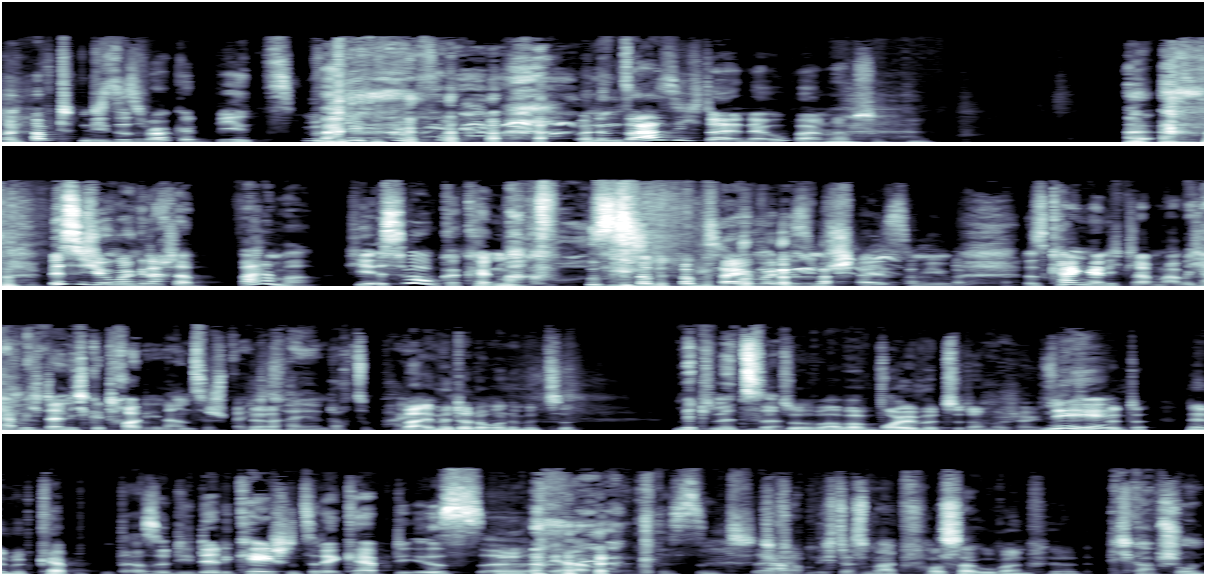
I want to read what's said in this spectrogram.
und habe dann dieses Rocket Beans Meme gefunden. Und dann saß ich da in der U-Bahn und hab so. Bis ich irgendwann gedacht habe, warte mal, hier ist überhaupt gar kein Mark Forster dabei bei diesem scheiß Meme. Das kann gar nicht klappen. Aber ich habe mich da nicht getraut, ihn anzusprechen. Ja. Das war ja doch zu War er peinlich. mit oder ohne Mütze? Mit Mütze. Mit so, aber Wollmütze dann wahrscheinlich. Nee. So Winter. Nee, mit Cap. Also die Dedication zu der Cap, die ist, äh, ja, das sind, Ich ja. glaube nicht, dass Mark Forster U-Bahn fährt. Ich glaube schon,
